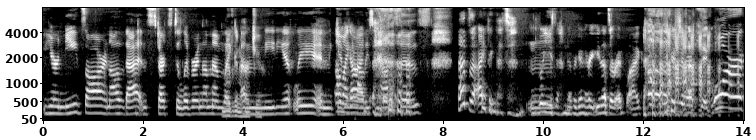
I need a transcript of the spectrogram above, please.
your needs are and all of that and starts delivering on them Never like gonna you. immediately and giving Oh my you all these promises. That's a, I think that's a, Mm. what you said. I'm never gonna hurt you. That's a red flag. For sure. Big or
